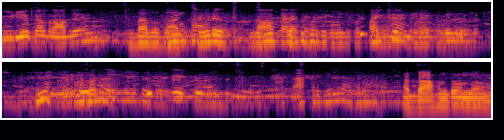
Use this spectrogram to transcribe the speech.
వీడియో కాల్ రాదే? బాబా బా చూడు. దాహంతో ఉందేమో.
